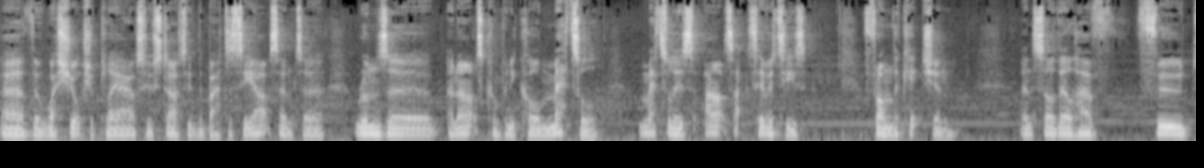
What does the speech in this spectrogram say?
uh, the West Yorkshire Playhouse, who started the Battersea Art Centre, runs a, an arts company called Metal. Metal is arts activities from the kitchen, and so they'll have food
